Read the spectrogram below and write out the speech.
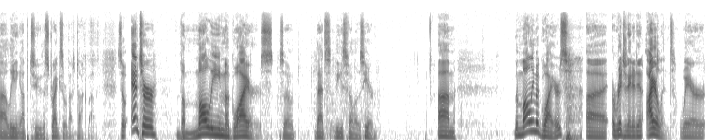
uh, leading up to the strikes that we're about to talk about. So enter the Molly Maguires. So that's these fellows here. Um, the Molly Maguires uh, originated in Ireland, where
